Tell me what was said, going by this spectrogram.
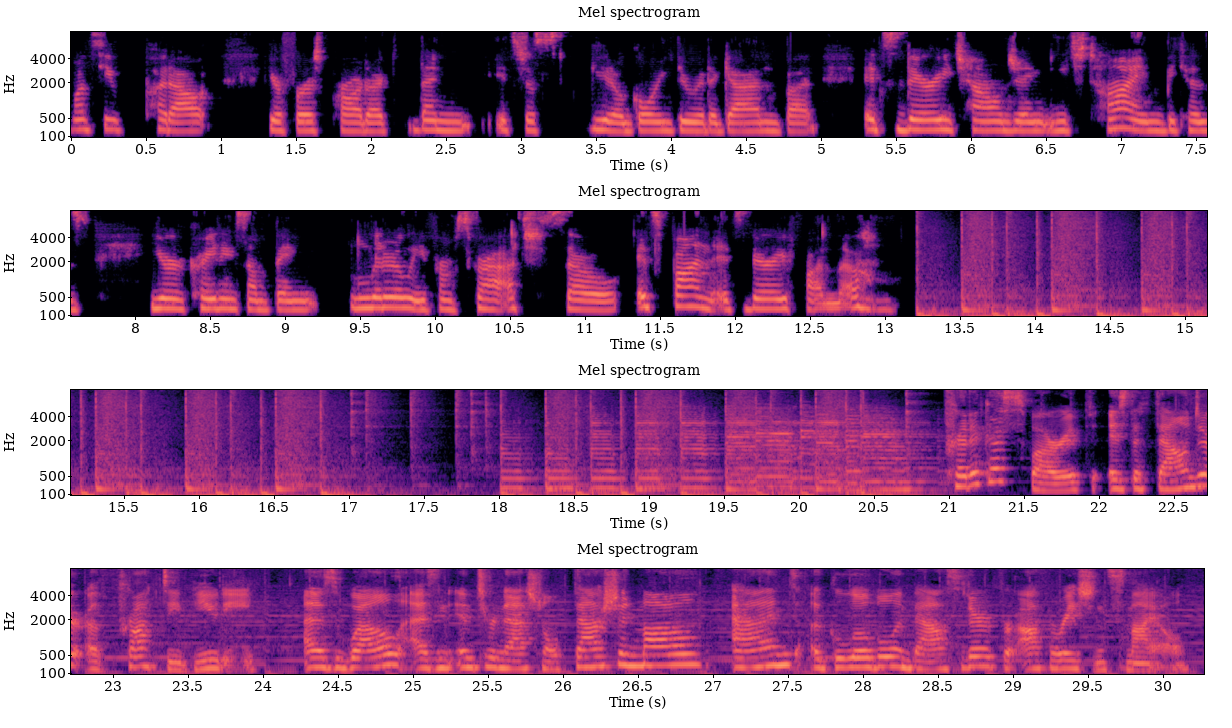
once you put out your first product, then it's just, you know, going through it again. But it's very challenging each time because you're creating something literally from scratch. So it's fun. It's very fun though. Pritika Swarup is the founder of Prakti Beauty, as well as an international fashion model and a global ambassador for Operation Smile.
